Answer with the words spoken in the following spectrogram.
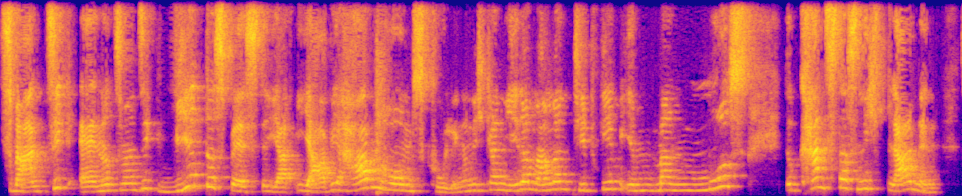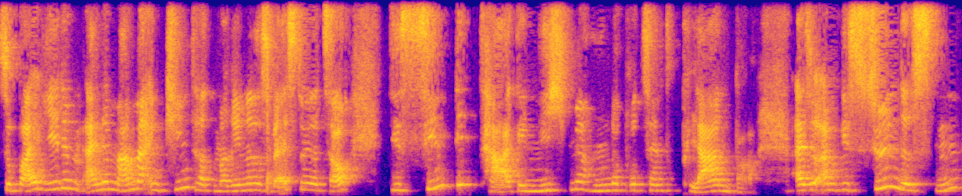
2021 wird das beste Jahr. Ja, wir haben Homeschooling und ich kann jeder Mama einen Tipp geben, man muss Du kannst das nicht planen. Sobald jede, eine Mama ein Kind hat, Marina, das weißt du jetzt auch, die sind die Tage nicht mehr 100% planbar. Also am gesündesten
